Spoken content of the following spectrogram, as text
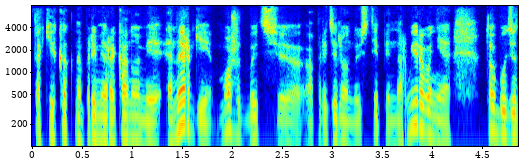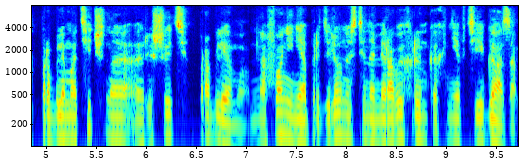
таких как, например, экономия энергии, может быть э, определенную степень нормирования, то будет проблематично решить проблему на фоне неопределенности на мировых рынках нефти и газа.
